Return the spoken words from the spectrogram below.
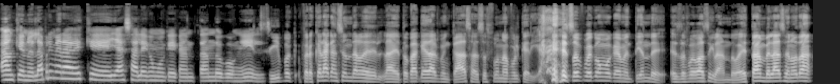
Aunque no es la primera vez que ella sale como que cantando con él. Sí, porque, pero es que la canción de la, de la de Toca quedarme en casa, eso fue una porquería. Eso fue como que, ¿me entiendes? Eso fue vacilando. Esta en verdad se nota,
